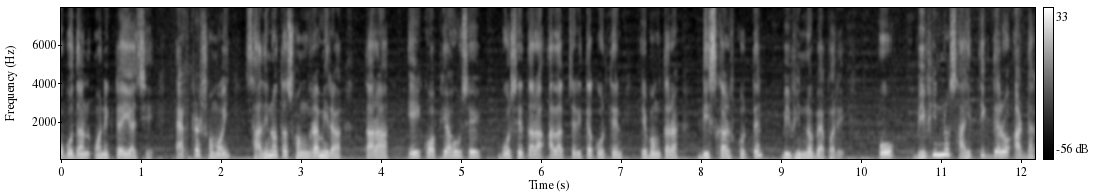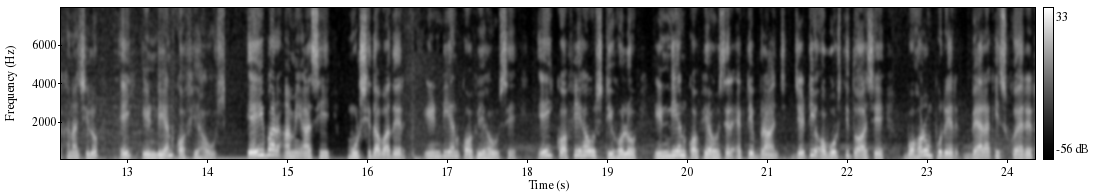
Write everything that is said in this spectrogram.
অবদান অনেকটাই আছে। একটা সময় স্বাধীনতা সংগ্রামীরা তারা এই কফি হাউসে বসে তারা আলাপচারিতা করতেন এবং তারা ডিসকাস করতেন বিভিন্ন ব্যাপারে। ও বিভিন্ন সাহিত্যিকদেরও আড্ডাখানা ছিল এই ইন্ডিয়ান কফি হাউস এইবার আমি আসি মুর্শিদাবাদের ইন্ডিয়ান কফি হাউসে এই কফি হাউসটি হলো ইন্ডিয়ান কফি হাউসের একটি ব্রাঞ্চ যেটি অবস্থিত আছে বহরমপুরের ব্যারাকি স্কোয়ারের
